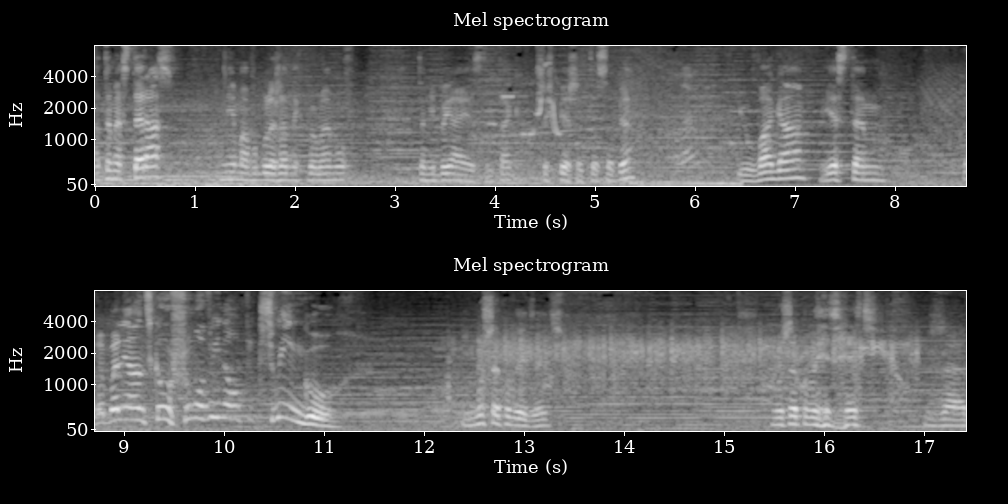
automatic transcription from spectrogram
Natomiast teraz nie ma w ogóle żadnych problemów. To niby ja jestem, tak? Przyspieszę to sobie. I uwaga, jestem rebeliancką szumowiną w X-Wingu. I muszę powiedzieć, muszę powiedzieć, że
